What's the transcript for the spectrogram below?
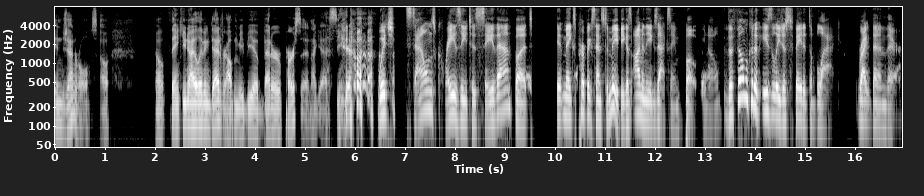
in general. So, you know, thank you, Night Living Dead, for helping me be a better person, I guess. You know? Which sounds crazy to say that, but it makes perfect sense to me because I'm in the exact same boat, you know? The film could have easily just faded to black right then and there,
